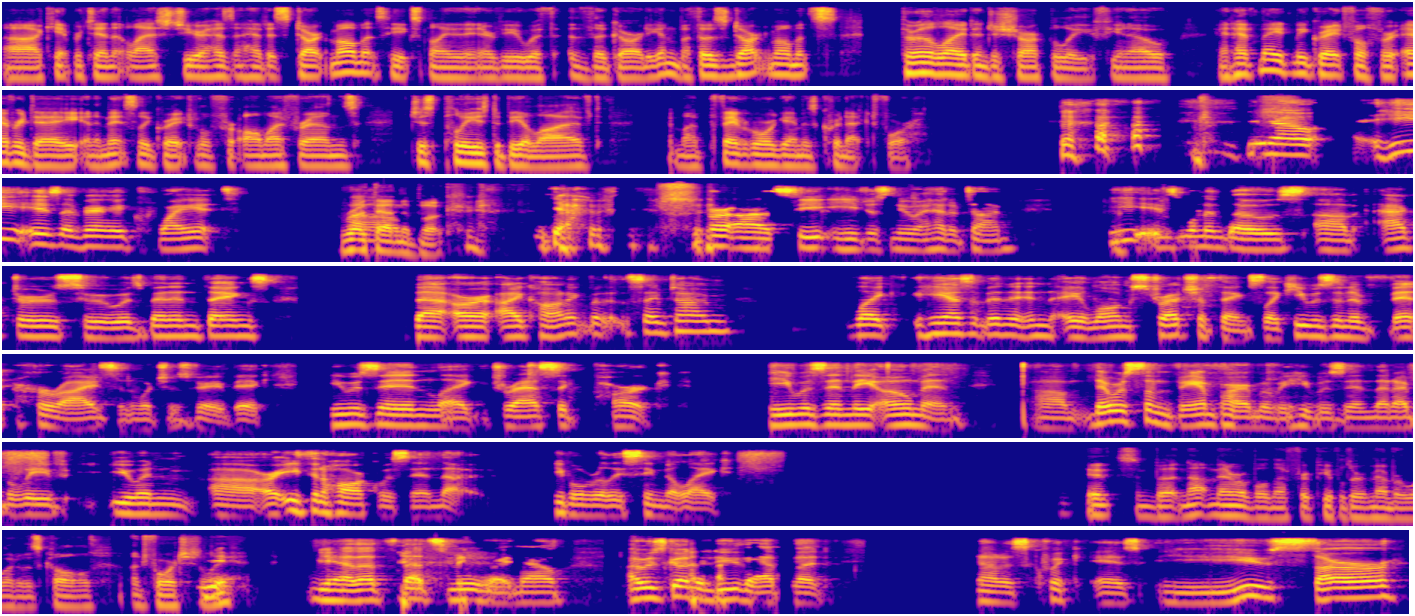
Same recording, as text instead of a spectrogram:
Uh, I can't pretend that last year hasn't had its dark moments, he explained in an interview with The Guardian, but those dark moments throw the light into sharp relief, you know, and have made me grateful for every day and immensely grateful for all my friends. Just pleased to be alive. And my favorite board game is Connect 4. you know, he is a very quiet. Wrote that in Um, the book. Yeah, for us, he he just knew ahead of time. He is one of those um, actors who has been in things that are iconic, but at the same time, like he hasn't been in a long stretch of things. Like he was in Event Horizon, which was very big. He was in like Jurassic Park. He was in The Omen. Um, there was some vampire movie he was in that I believe you and uh, or Ethan Hawke was in that people really seem to like. It's but not memorable enough for people to remember what it was called, unfortunately. Yeah, that's that's me right now. I was going to do that, but not as quick as you, sir.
